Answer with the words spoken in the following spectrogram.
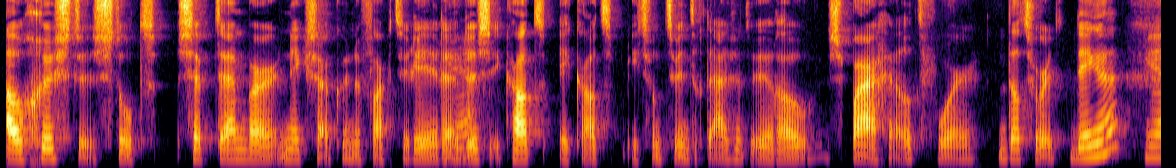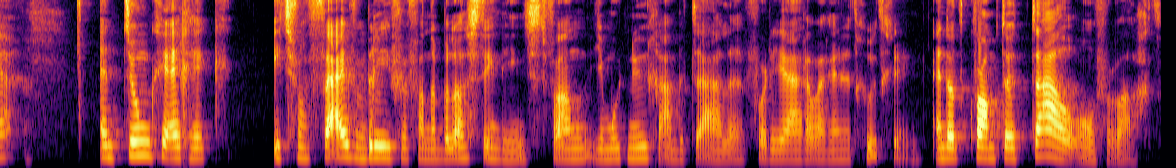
augustus tot september niks zou kunnen factureren. Ja. Dus ik had, ik had iets van 20.000 euro spaargeld voor dat soort dingen. Ja. En toen kreeg ik iets van vijf brieven van de Belastingdienst van je moet nu gaan betalen voor de jaren waarin het goed ging. En dat kwam totaal onverwacht.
